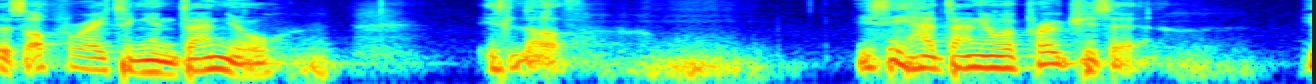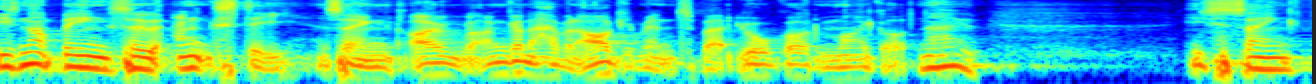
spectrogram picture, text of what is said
that's operating in Daniel is love. You see how Daniel approaches it? He's not being so angsty and saying, I'm, I'm going to have an argument about your God and my God. No. He's just saying,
